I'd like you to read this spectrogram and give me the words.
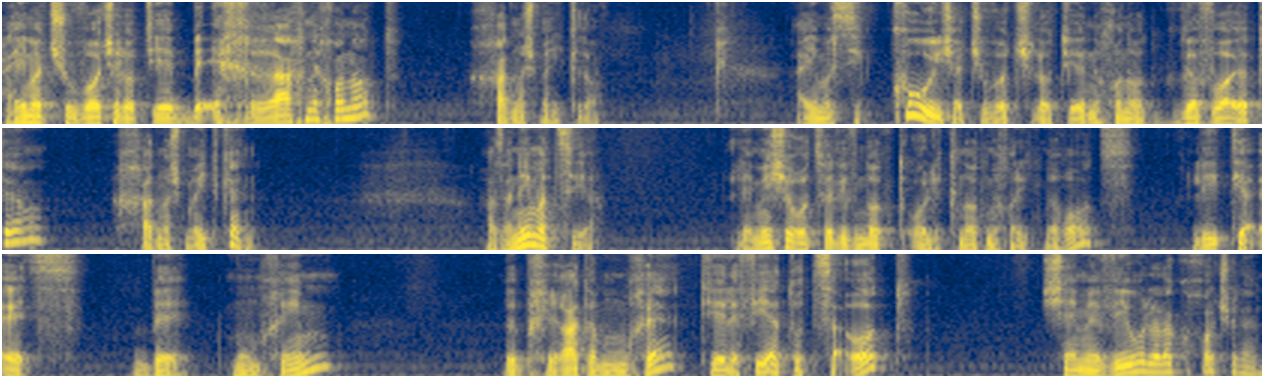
האם התשובות שלו תהיה בהכרח נכונות? חד משמעית לא. האם הסיכוי שהתשובות שלו תהיה נכונות גבוה יותר? חד משמעית כן. אז אני מציע למי שרוצה לבנות או לקנות מכונית מרוץ, להתייעץ במומחים, ובחירת המומחה תהיה לפי התוצאות שהם הביאו ללקוחות שלהם.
